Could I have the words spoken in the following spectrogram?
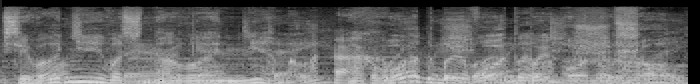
Сегодня его снова не было. Ах, вот бы, вот бы он ушел.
